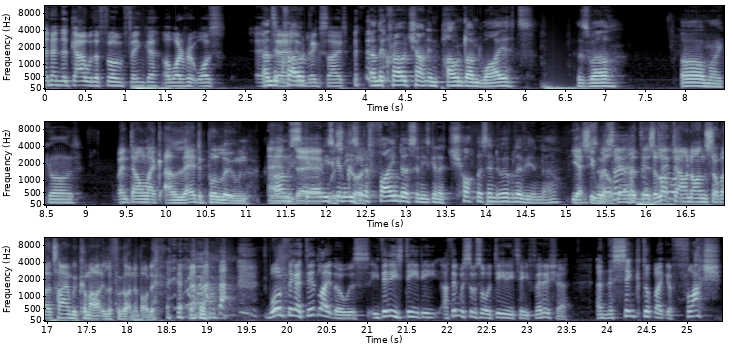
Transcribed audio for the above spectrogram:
and then the guy with the foam finger or whatever it was, at, And the uh, crowd- at ringside. and the crowd chanting "Poundland Wyatt" as well. Oh my God! Went down like a lead balloon. And, I'm scared uh, he's gonna he's gonna find us and he's gonna chop us into oblivion now. Yes, he So will. scared. Uh, There's a Tell you what- lockdown on, so by the time we come out, he'll have forgotten about it. One thing I did like though was he did his DD. I think it was some sort of DDT finisher, and they synced up like a flash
